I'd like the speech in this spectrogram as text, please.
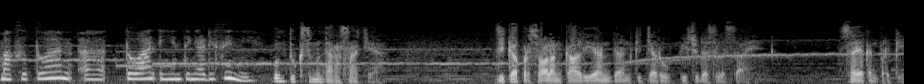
maksud Tuan, uh, Tuan ingin tinggal di sini? Untuk sementara saja. Jika persoalan kalian dan Kicarupi sudah selesai, saya akan pergi.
